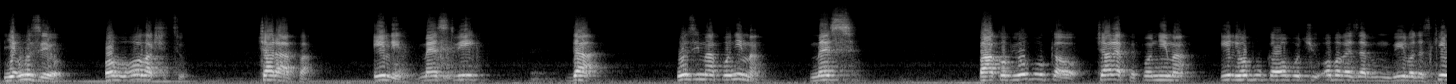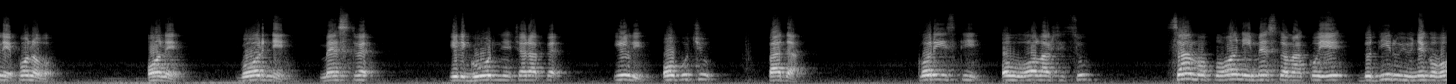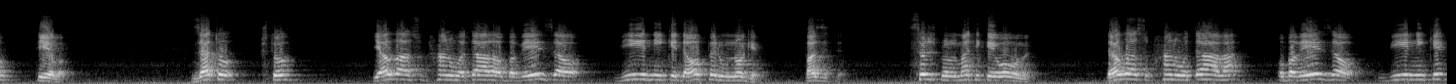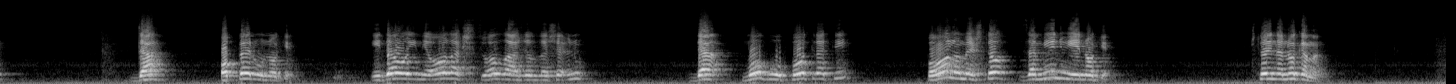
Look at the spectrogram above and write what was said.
je uzeo ovu olakšicu čarapa ili mestvi, da uzima po njima mes, pa ako bi obukao čarape po njima, ili obukao obuću, obaveza bi mu bilo da skine ponovo one gornje mestve ili gornje čarape ili obuću pa da koristi ovu olakšicu samo po onim mestvama koje dodiruju njegovo tijelo. Zato što je Allah subhanahu wa ta'ala obavezao vjernike da operu noge. Pazite, srž problematike je u ovome. Da Allah subhanahu wa ta'ala obavezao vjernike da operu noge i dao im je olakšicu Allah še'nu da mogu potrati po onome što zamjenjuje noge što je na nogama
